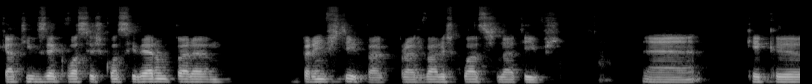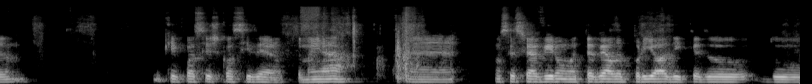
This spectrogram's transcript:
que ativos é que vocês consideram para, para investir, para, para as várias classes de ativos. Uh, que é que, o que é que vocês consideram? Também há, uh, não sei se já viram a tabela periódica do, do,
